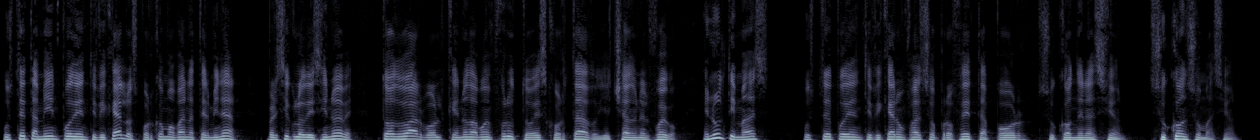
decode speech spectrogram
Usted también puede identificarlos por cómo van a terminar. Versículo 19. Todo árbol que no da buen fruto es cortado y echado en el fuego. En últimas, usted puede identificar un falso profeta por su condenación, su consumación.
